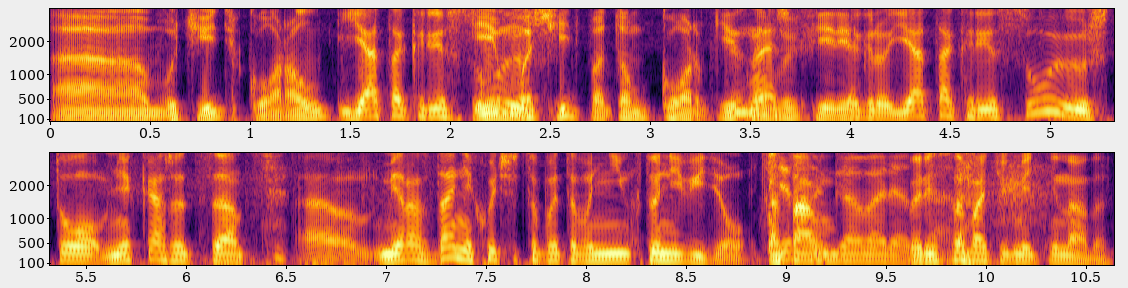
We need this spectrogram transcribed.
э, обучить Corel Я так и рисую. мочить потом корки в эфире. я говорю, я так рисую, что, мне кажется, э, мироздание хочет, чтобы этого никто не видел. А Честно там говоря, рисовать уметь не надо.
